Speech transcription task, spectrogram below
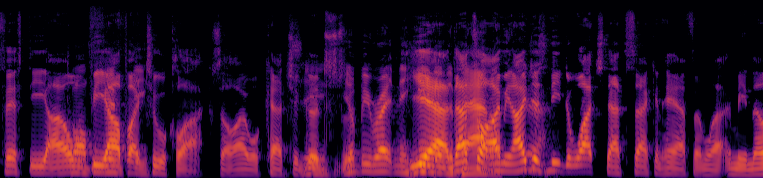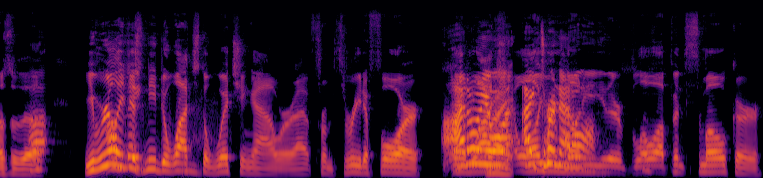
fifty. I'll be out by two o'clock, so I will catch a See, good. s- You'll be right in the heat. Yeah, of the that's all. I mean, I Yeah. just need to watch that second half, and let, I mean, those are the. Uh, you really I'll just make- need to watch the witching hour uh, from three to four. I don't even. watch Want, all I your turn that money off. Either blow up in smoke or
